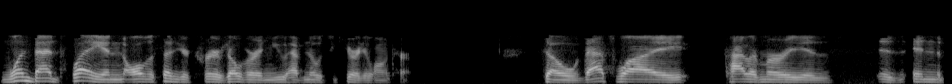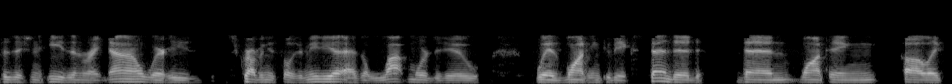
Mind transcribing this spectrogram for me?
one bad play and all of a sudden your career's over and you have no security long term. So that's why Kyler Murray is is in the position he's in right now, where he's scrubbing his social media. It has a lot more to do with wanting to be extended than wanting uh, like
